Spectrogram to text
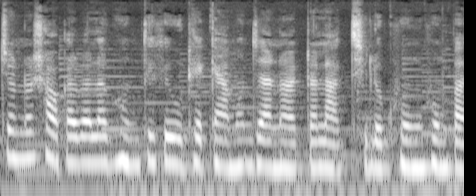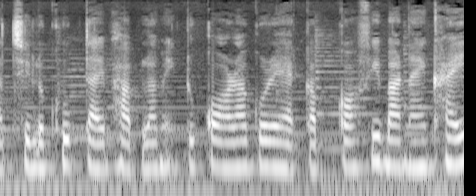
জন্য সকালবেলা ঘুম থেকে উঠে কেমন যেন একটা লাগছিল, ঘুম ঘুম পাচ্ছিল। খুব তাই ভাবলাম একটু কড়া করে এক কাপ কফি বানায় খাই।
